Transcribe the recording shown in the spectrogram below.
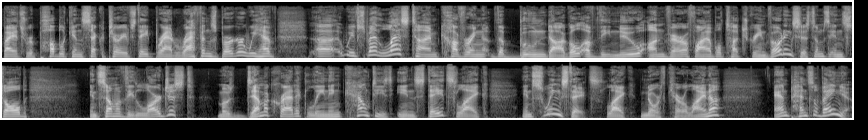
by its Republican Secretary of State Brad Raffensperger. We have uh, we've spent less time covering the boondoggle of the new unverifiable touchscreen voting systems installed in some of the largest, most Democratic-leaning counties in states like in swing states like North Carolina and Pennsylvania.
